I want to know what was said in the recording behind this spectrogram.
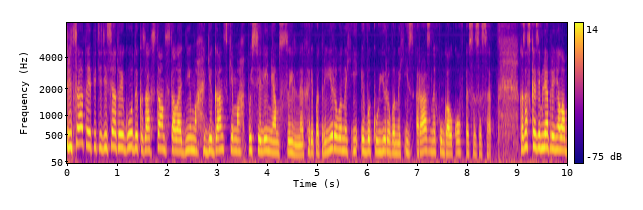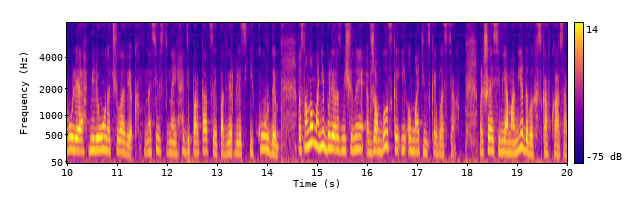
30-е 50-е годы Казахстан стал одним гигантским поселением ссыльных, репатриированных и эвакуированных из разных уголков СССР. Казахская земля приняла более миллиона человек. Насильственной депортации подверглись и курды. В основном они были размещены в Жамбылской и Алматинской областях. Большая семья Мамедовых с Кавказа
